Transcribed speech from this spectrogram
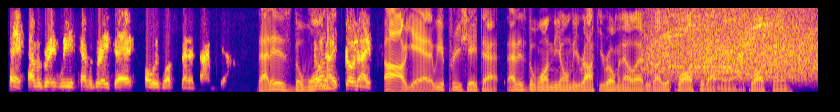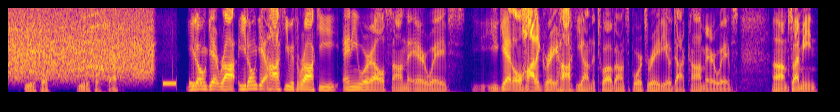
Hey have a great week. Have a great day. Always love spending time with you that is the one. Go night. Go night. Oh yeah, we appreciate that. That is the one, the only Rocky Romanella. Everybody, applause for that man. Applause for him. Beautiful, beautiful stuff. You don't get rock. You don't get hockey with Rocky anywhere else on the airwaves. You, you get a lot of great hockey on the 12 ounce sports airwaves. Um, so I mean,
